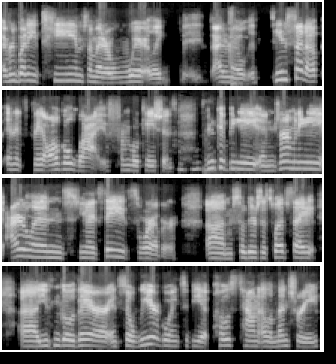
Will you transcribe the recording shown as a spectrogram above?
everybody teams no matter where like i don't know teams set up and it's they all go live from locations. You could be in germany ireland united states wherever. Um, so there's this website uh, you can go there. And so we are going to be at Poasttown elementary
